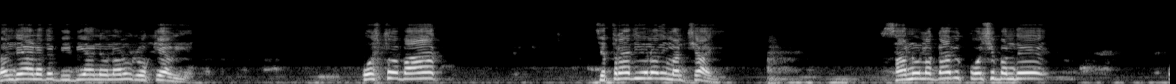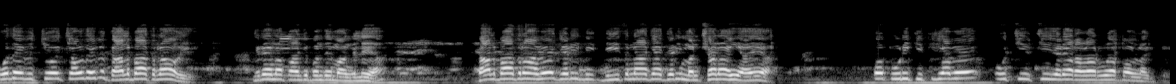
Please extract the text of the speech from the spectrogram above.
ਬੰਦਿਆਂ ਨੇ ਤੇ ਬੀਬੀਆਂ ਨੇ ਉਹਨਾਂ ਨੂੰ ਰੋਕਿਆ ਵੀ ਹੈ। ਉਸ ਤੋਂ ਬਾਅਦ ਜਿਸ ਤਰ੍ਹਾਂ ਦੀ ਉਹਨਾਂ ਦੀ ਮਨਸ਼ਾ ਆਈ, ਸਾਨੂੰ ਲੱਗਾ ਵੀ ਕੁਝ ਬੰਦੇ ਉਹਦੇ ਵਿੱਚੋਂ ਚਾਹੁੰਦੇ ਵੀ ਗੱਲਬਾਤ ਨਾ ਹੋਵੇ, ਜਿਹੜੇ ਉਹਨਾਂ ਪੰਜ ਬੰਦੇ ਮੰਗ ਲਿਆ ਗੱਲਬਾਤ ਨਾ ਹੋਵੇ, ਜਿਹੜੀ ਨੀ- ਨੀਤ ਨਾਲ ਜਾਂ ਜਿਹੜੀ ਮਨਸ਼ਾ ਨਾਲ ਹੀ ਆਏ ਆ, ਉਹ ਪੂਰੀ ਕੀਤੀ ਜਾਵੇ, ਉੱਚੀ ਉੱਚੀ ਜਿਹੜਾ ਰੌਲਾ ਰੂਲਾ ਪਾਉਣ ਲੱਗ ਪਏ।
